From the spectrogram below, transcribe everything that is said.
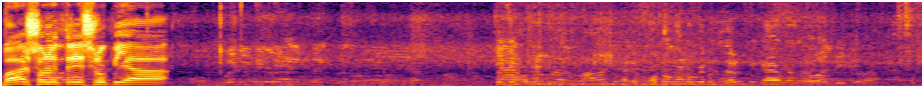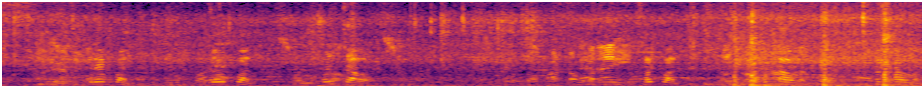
બારસો ને ત્રીસ રૂપિયા. ત્રેપન ચોપન પંચાવન છપ્પન સત્તાવન અઠાવન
